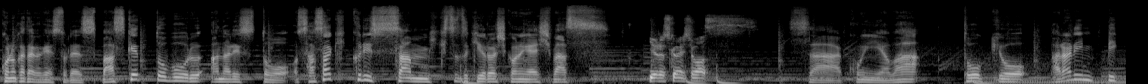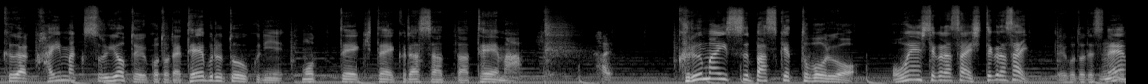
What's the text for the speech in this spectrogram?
この方がゲストです。バスケットボールアナリスト佐々木クリスさん引き続きよろしくお願いします。よろしくお願いします。さあ今夜は東京パラリンピックが開幕するよということでテーブルトークに持ってきてくださったテーマ、はい、車椅子バスケットボールを応援してください。知ってください。ということですね、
